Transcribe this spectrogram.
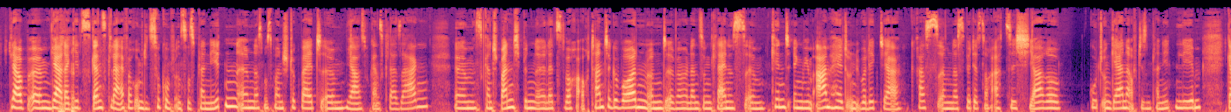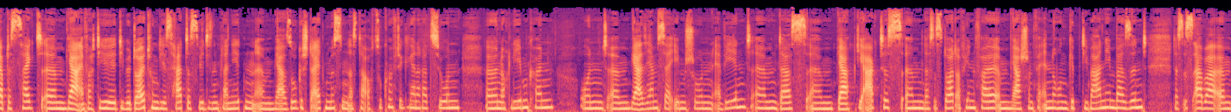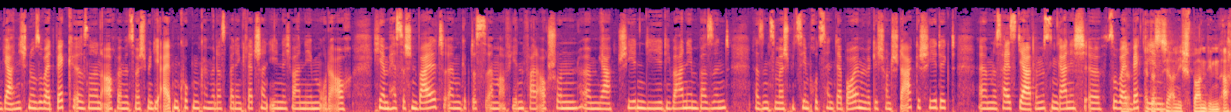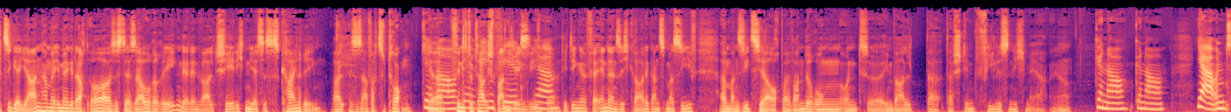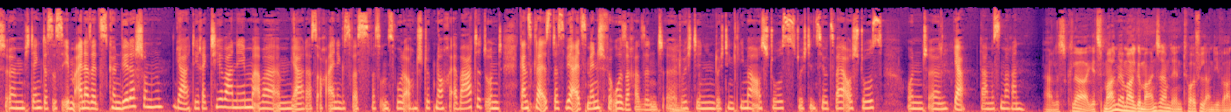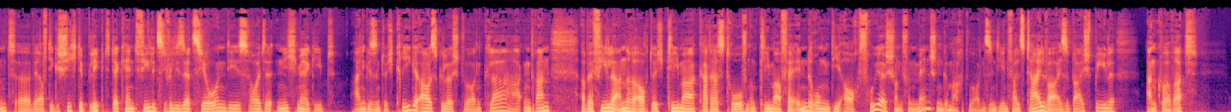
Ich glaube, ähm, ja, da geht es ganz klar einfach um die Zukunft unseres Planeten. Ähm, das muss man ein Stück weit, ähm, ja, so ganz klar sagen. Ähm, ist ganz spannend. Ich bin äh, letzte Woche auch Tante geworden und äh, wenn man dann so ein kleines ähm, Kind irgendwie im Arm hält und überlegt, ja, krass, ähm, das wird jetzt noch 80 Jahre gut und gerne auf diesem Planeten leben. Ich glaube, das zeigt ähm, ja einfach die, die Bedeutung, die es hat, dass wir diesen Planeten ähm, ja so gestalten müssen, dass da auch zukünftige Generationen äh, noch leben können. Und ähm, ja, Sie haben es ja eben schon erwähnt, ähm, dass ähm, ja die Arktis, ähm, dass es dort auf jeden Fall ähm, ja schon Veränderungen gibt, die wahrnehmbar sind. Das ist aber ähm, ja nicht nur so weit weg, äh, sondern auch wenn wir zum Beispiel in die Alpen gucken, können wir das bei den Gletschern ähnlich wahrnehmen oder auch hier im hessischen Wald ähm, gibt es ähm, auf jeden Fall auch schon ähm, ja Schäden, die die wahrnehmbar sind. Da sind zum Beispiel zehn Prozent der Bäume wirklich schon stark geschädigt. Ähm, das heißt ja, wir müssen gar nicht äh, so weit ja, weggehen. Das ist ja eigentlich spannend. In den 80er Jahren haben wir immer gedacht, oh es ist der saure Regen, der den Wald schädigt und jetzt ist es kein Regen, weil es ist einfach zu trocken. Genau, ja, Finde ich total Regen spannend fehlt, irgendwie. Ja. Ja, die Dinge verändern sich gerade ganz massiv. Aber man sieht es ja auch bei Wanderungen und äh, im Wald, da, da stimmt vieles nicht mehr. Ja. Genau, genau. Ja, und ähm, ich denke, das ist eben einerseits können wir das schon ja direkt hier wahrnehmen, aber ähm, ja, da ist auch einiges, was was uns wohl auch ein Stück noch erwartet und ganz klar ist, dass wir als Mensch Verursacher sind äh, mhm. durch den durch den Klimaausstoß, durch den CO2-Ausstoß und ähm, ja, da müssen wir ran. Alles klar. Jetzt malen wir mal gemeinsam den Teufel an die Wand. Äh, wer auf die Geschichte blickt, der kennt viele Zivilisationen, die es heute nicht mehr gibt. Einige sind durch Kriege ausgelöscht worden, klar, Haken dran, aber viele andere auch durch Klimakatastrophen und Klimaveränderungen, die auch früher schon von Menschen gemacht worden sind, jedenfalls teilweise. Beispiele Angkor Wat,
